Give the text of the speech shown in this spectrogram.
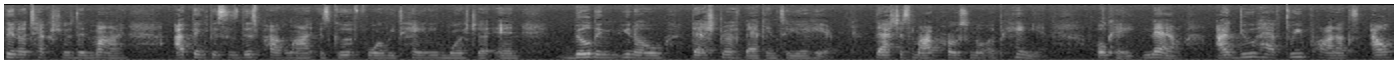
thinner textures than mine. I think this is this product line is good for retaining moisture and building, you know, that strength back into your hair. That's just my personal opinion. Okay, now I do have three products out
